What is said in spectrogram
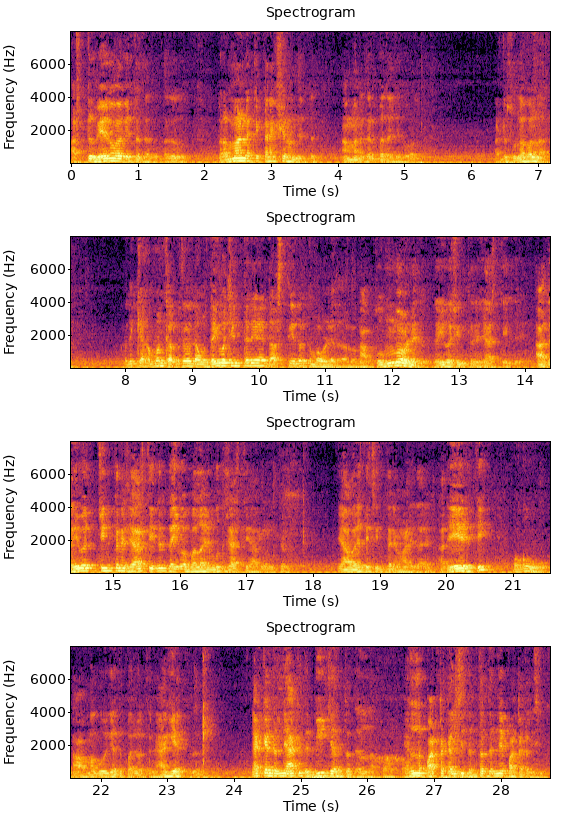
ಅಷ್ಟು ವೇಗವಾಗಿರ್ತದೆ ಅದು. ಅದು ಬ್ರಹ್ಮಾಂಡಕ್ಕೆ ಕನೆಕ್ಷನ್ ಹೊಂದಿರ್ತದೆ ಅಮ್ಮನ ಗರ್ಭದಲ್ಲಿರುವಾಗ ಅಷ್ಟು ಸುಲಭ ಅಲ್ಲ. ಅದಕ್ಕೆ ಅಮ್ಮನ ಗರ್ಭದಲ್ಲಿ ನಾವು ದೈವ ಚಿಂತನೆ ಜಾಸ್ತಿ ಇದ್ರೆ ತುಂಬಾ ಒಳ್ಳೆಯದಲ್ಲ ತುಂಬಾ ಒಳ್ಳೆಯದು ದೈವ ಚಿಂತನೆ ಜಾಸ್ತಿ ಇದ್ರೆ. ಆ ದೈವ ಚಿಂತನೆ ಜಾಸ್ತಿ ಇದ್ರೆ ದೈವ ಬಲ ಎಂಬುದು ಜಾಸ್ತಿ ಆಗುವುದು ಯಾವ ರೀತಿ ಚಿಂತನೆ ಮಾಡಿದ್ದಾರೆ ಅದೇ ರೀತಿ ಮಗು ಆ ಮಗುವಿಗೆ ಅದು ಪರಿವರ್ತನೆ ಆಗಿ ಆಗ್ತದೆ ಯಾಕೆಂದ್ರೆ ಅಲ್ಲಿ ಹಾಕಿದ ಬೀಜ ಅಂತದ್ದಲ್ಲ ಹಾ, ಹಾ. ಎಲ್ಲ ಪಾಠ ಕಲಿಸಿದಂಥದ್ದನ್ನೇ ಪಾಠ ಕಲಿಸಿದ್ದು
